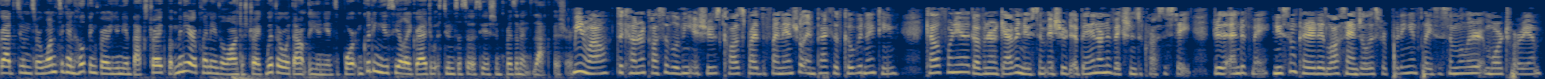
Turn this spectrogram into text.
Grad students are once again hoping for a union backed strike, but many are planning to launch a strike with or without the union support, including UCLA Graduate Students Association President Zach Fisher. Meanwhile, to counter cost of living issues caused by the financial impacts of COVID-19, California Governor Gavin Newsom issued a ban on evictions across the state through the end of May. Newsom credited Los Angeles for putting in place a similar moratorium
